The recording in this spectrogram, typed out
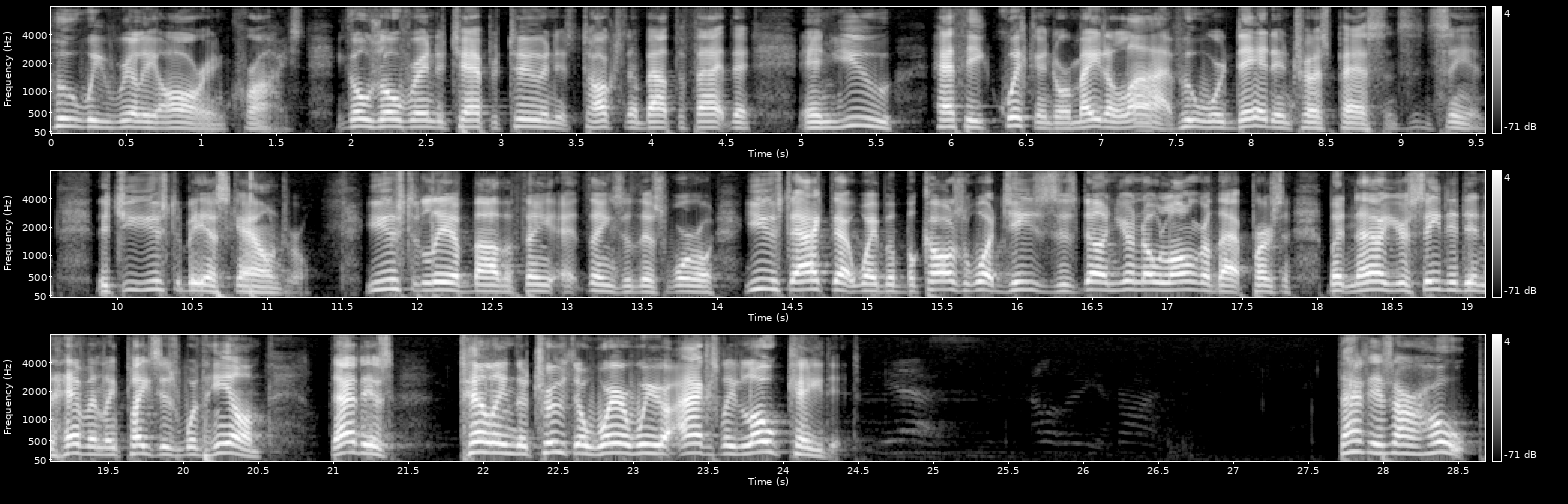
who we really are in Christ. It goes over into chapter 2 and it's talking about the fact that, and you hath he quickened or made alive who were dead in trespasses and sin. That you used to be a scoundrel. You used to live by the thing, eh, things of this world. You used to act that way, but because of what Jesus has done, you're no longer that person. But now you're seated in heavenly places with Him. That is telling the truth of where we are actually located. That is our hope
